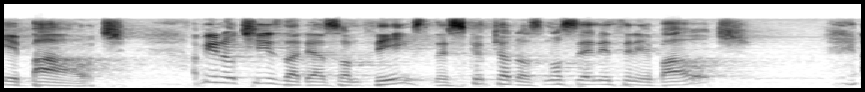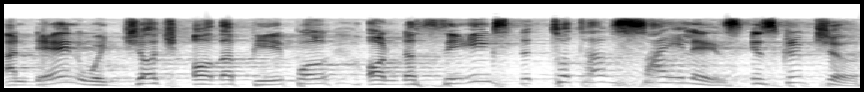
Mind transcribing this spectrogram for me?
about. Have you noticed that there are some things the scripture does not say anything about? And then we judge other people on the things, the total silence in scripture.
